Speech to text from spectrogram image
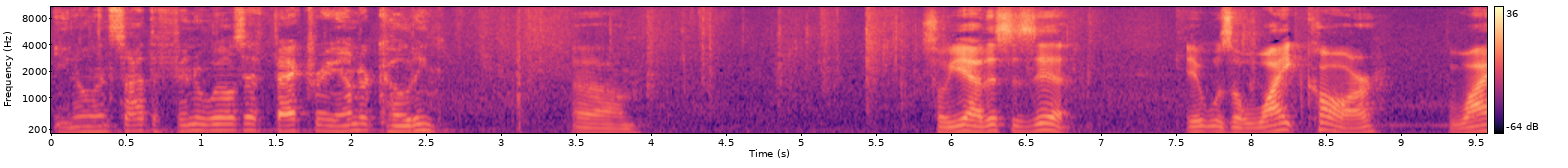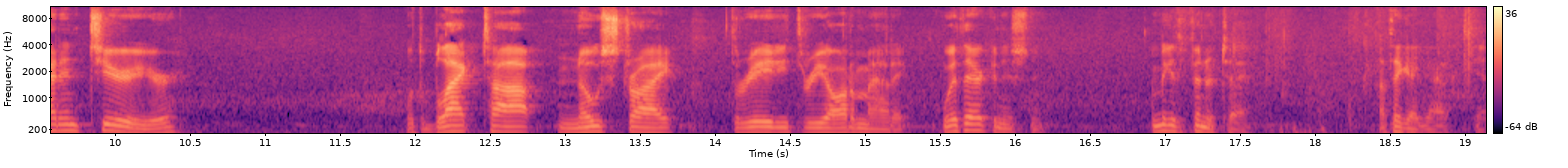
you know, inside the fender wells, that factory undercoating. Um, so yeah, this is it. It was a white car, white interior, with a black top, no stripe, 383 automatic, with air conditioning. Let me get the fender tag. I think I got it, yeah.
